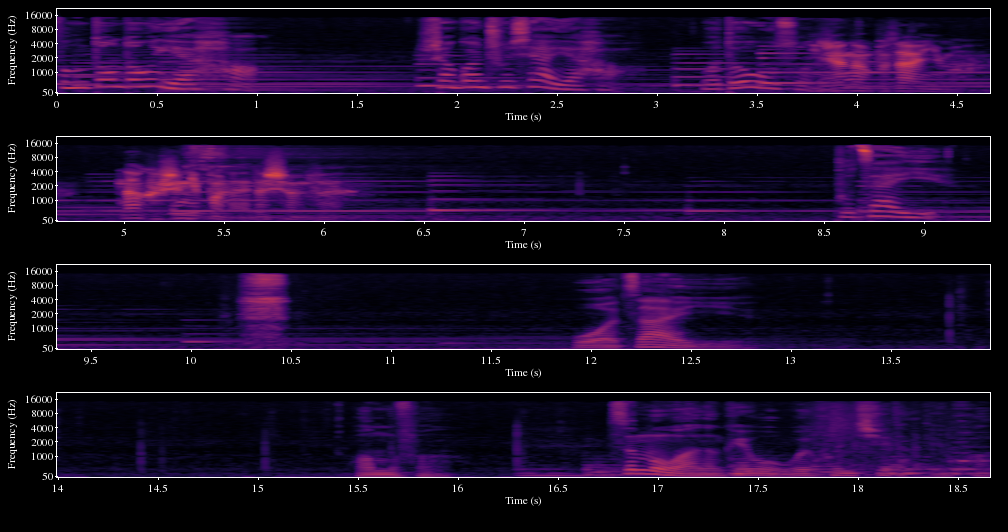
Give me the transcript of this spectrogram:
冯东东也好，上官初夏也好，我都无所谓。你真的不在意吗？那可是你本来的身份。不在意。我在意。王沐风，这么晚了给我未婚妻打电话，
